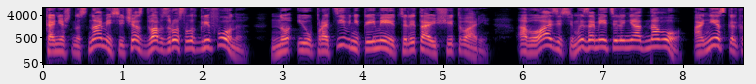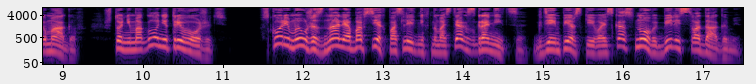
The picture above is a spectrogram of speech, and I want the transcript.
Конечно, с нами сейчас два взрослых грифона, но и у противника имеются летающие твари. А в оазисе мы заметили не одного, а несколько магов, что не могло не тревожить. Вскоре мы уже знали обо всех последних новостях с границы, где имперские войска снова бились с водагами.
